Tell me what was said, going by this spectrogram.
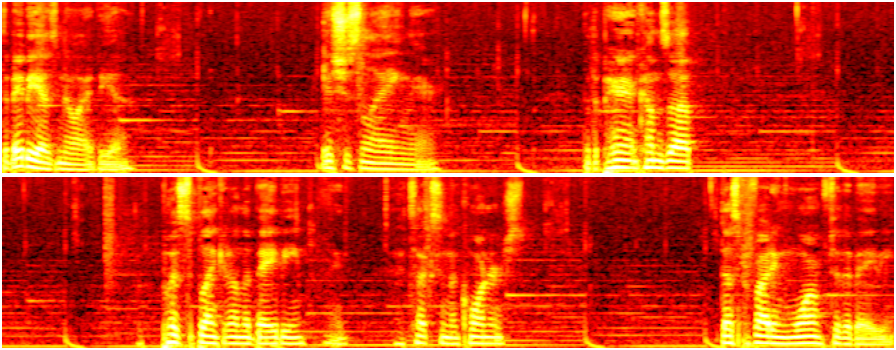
The baby has no idea. It's just laying there. But the parent comes up, puts the blanket on the baby, and tucks in the corners, thus providing warmth to the baby,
